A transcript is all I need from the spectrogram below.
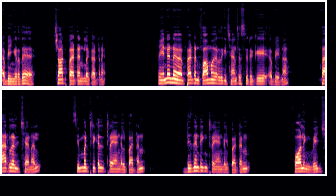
அப்படிங்கிறத சார்ட் பேட்டர்னில் காட்டுறேன். ஸோ என்னென்ன பேட்டர்ன் ஃபார்ம் ஆகிறதுக்கு சான்சஸ் இருக்குது அப்படின்னா parallel channel symmetrical triangle pattern descending triangle pattern falling wedge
